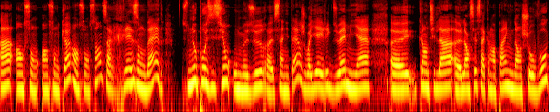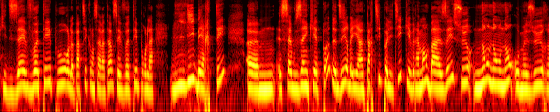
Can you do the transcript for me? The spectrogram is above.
à en son en son cœur, en son centre, sa raison d'être, une opposition aux mesures euh, sanitaires. Je voyais Éric Duhem hier euh, quand il a euh, lancé sa campagne dans Chauveau qui disait voter pour le Parti conservateur, c'est voter pour la liberté. Euh, ça vous inquiète pas de dire ben il y a un parti politique qui est vraiment basé sur non non non aux mesures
